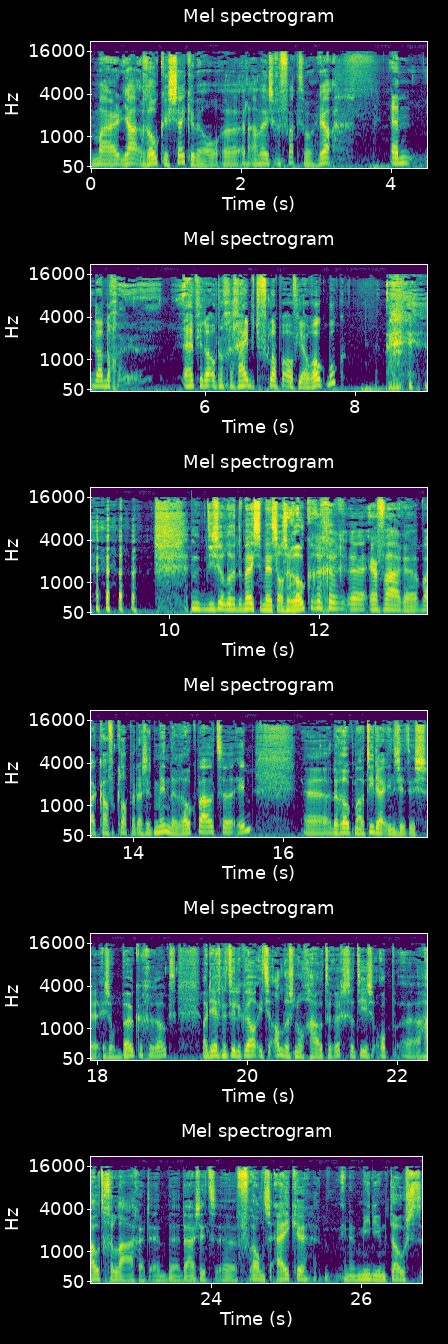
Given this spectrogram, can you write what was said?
Maar ja, rook is zeker wel een aanwezige factor. Ja. En dan nog, heb je dan ook nog een geheimje te verklappen over jouw rookboek? Die zullen de meeste mensen als rokeriger eh, ervaren. Maar ik kan verklappen, daar zit minder rookmout eh, in. Eh, de rookmout die daarin zit is, is op beuken gerookt. Maar die heeft natuurlijk wel iets anders nog houterigs. Want die is op hout gelagerd. En daar zit Frans eiken in een medium toast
